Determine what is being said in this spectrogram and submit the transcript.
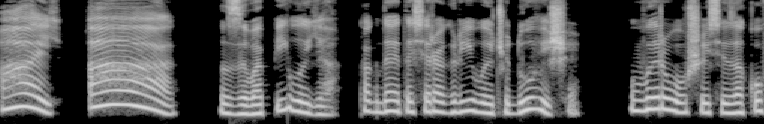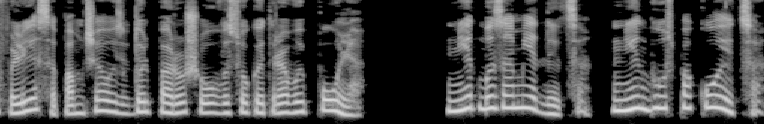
«Ай! а, -а, Завопила я, когда это серогривое чудовище, вырвавшееся из оков леса, помчалось вдоль поросшего высокой травой поля. Нет бы замедлиться, нет бы успокоиться.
